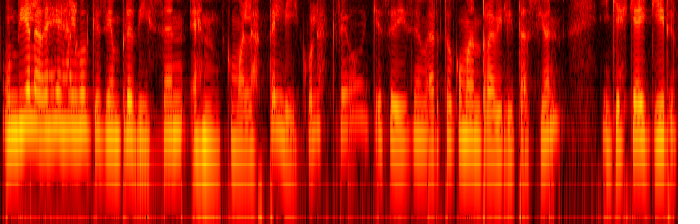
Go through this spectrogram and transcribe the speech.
Un día a la vez es algo que siempre dicen en como en las películas, creo, que se dice harto como en rehabilitación y que es que hay que ir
